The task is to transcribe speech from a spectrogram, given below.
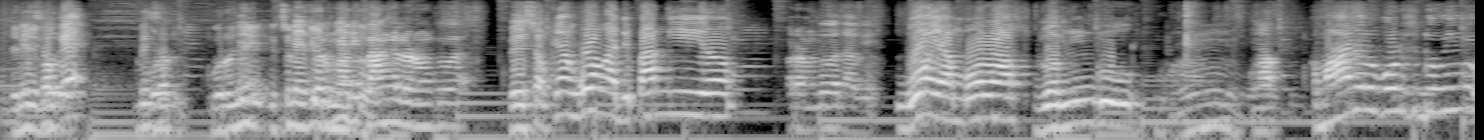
Jadi Besoknya guru- gurunya insecure besoknya dipanggil orang tua. besoknya gua nggak dipanggil Orang tua tapi. gua yang bolos dua minggu Hmm, Nggak, ke mana lu bolos dua minggu?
